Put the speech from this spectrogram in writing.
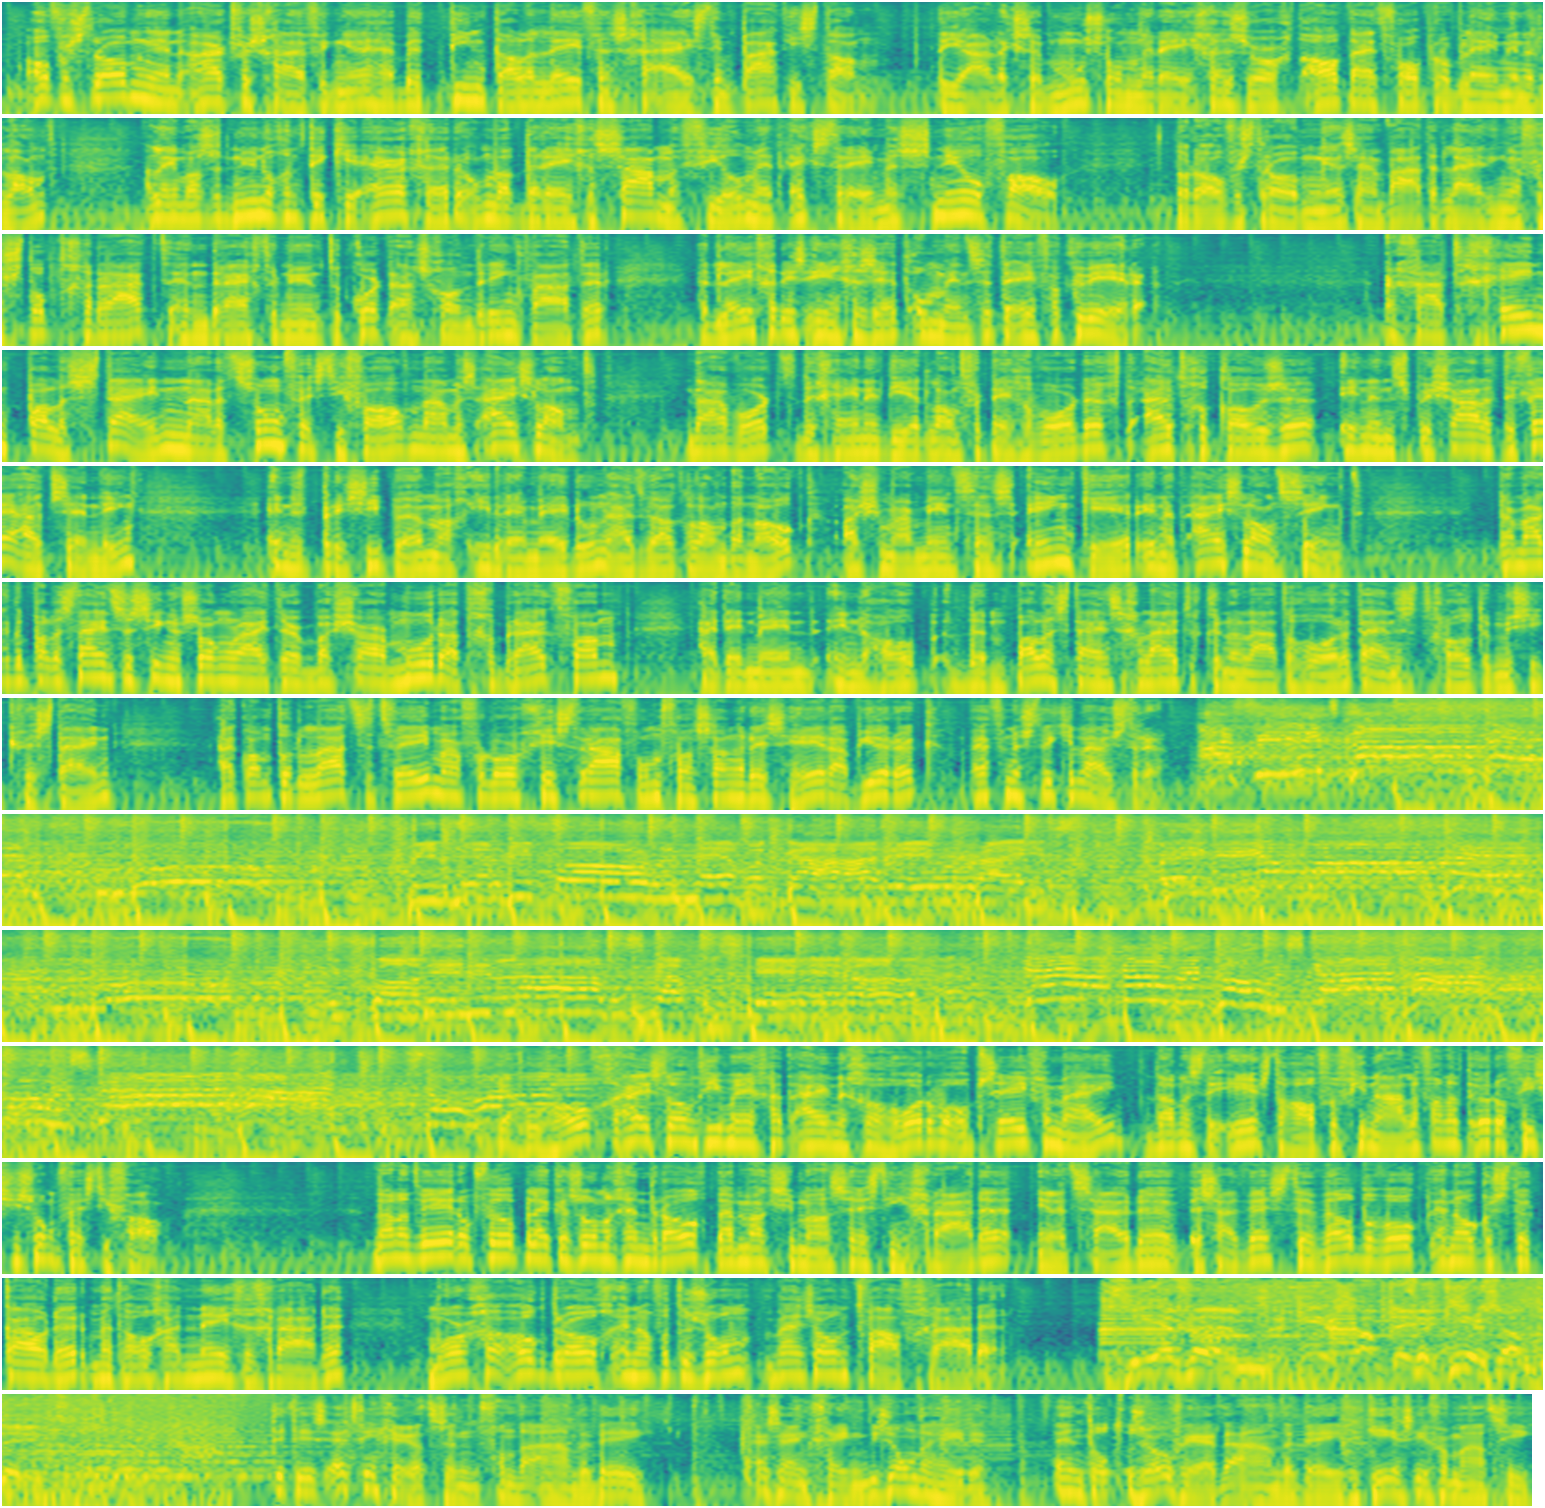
Overstromingen en aardverschuivingen hebben tientallen levens geëist in Pakistan. De jaarlijkse moessonregen zorgt altijd voor problemen in het land. Alleen was het nu nog een tikje erger omdat de regen samenviel met extreme sneeuwval. Door de overstromingen zijn waterleidingen verstopt geraakt en dreigt er nu een tekort aan schoon drinkwater. Het leger is ingezet om mensen te evacueren. Er gaat geen Palestijn naar het Songfestival namens IJsland. Daar wordt degene die het land vertegenwoordigt uitgekozen in een speciale tv-uitzending. In het principe mag iedereen meedoen, uit welk land dan ook... als je maar minstens één keer in het IJsland zingt. Daar maakt de Palestijnse singer-songwriter Bashar Murad gebruik van. Hij deed mee in de hoop de Palestijns geluid te kunnen laten horen... tijdens het grote muziekfestijn. Hij kwam tot de laatste twee, maar verloor gisteravond van zangeres Hera Björk. Even een stukje luisteren. Hoog IJsland hiermee gaat eindigen horen we op 7 mei. Dan is de eerste halve finale van het Eurovisie Songfestival. Dan het weer op veel plekken zonnig en droog bij maximaal 16 graden. In het zuiden, zuidwesten wel bewolkt en ook een stuk kouder met hooguit 9 graden. Morgen ook droog en af en toe zon bij zo'n 12 graden. ZFM, verkeersupdate. verkeersupdate. Dit is Edwin Gerritsen van de AWB. Er zijn geen bijzonderheden. En tot zover de ANWB Verkeersinformatie.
